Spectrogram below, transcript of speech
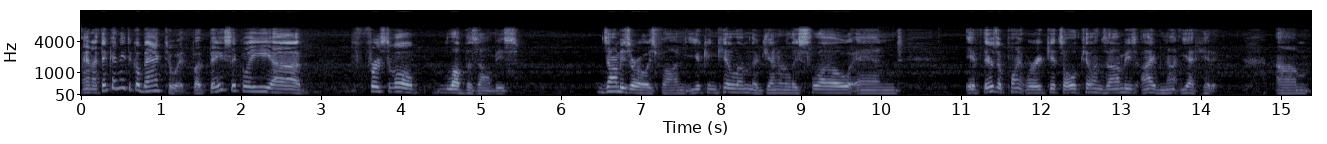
and I think I need to go back to it. But basically, uh, first of all, love the zombies. Zombies are always fun. You can kill them, they're generally slow, and if there's a point where it gets old killing zombies, I've not yet hit it. Um,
